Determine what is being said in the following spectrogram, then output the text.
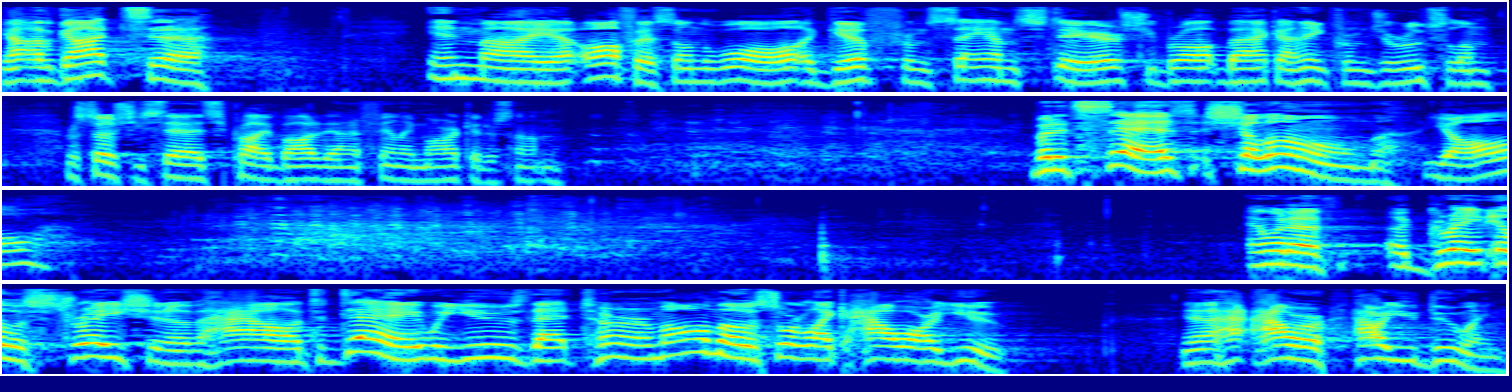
Now, I've got uh, in my uh, office on the wall a gift from Sam Stair. She brought back, I think, from Jerusalem, or so she said. She probably bought it down at Findlay Market or something. But it says, Shalom, y'all. And what a, a great illustration of how today we use that term almost sort of like, how are you? You know, how are, how are you doing?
